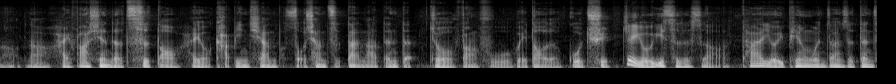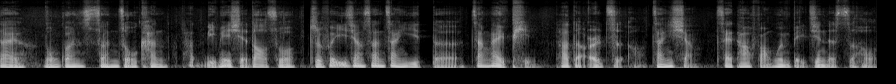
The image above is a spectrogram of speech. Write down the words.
啊，那还发现了刺刀、还有卡宾枪、手枪子弹啊等等，就仿佛回到了过去。最有意思的是啊，他有一篇文章是登在《龙关山周刊》，他里面写到说，指挥一江山战役的张爱萍，他的儿子啊张翔，在他访问北京的时候。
